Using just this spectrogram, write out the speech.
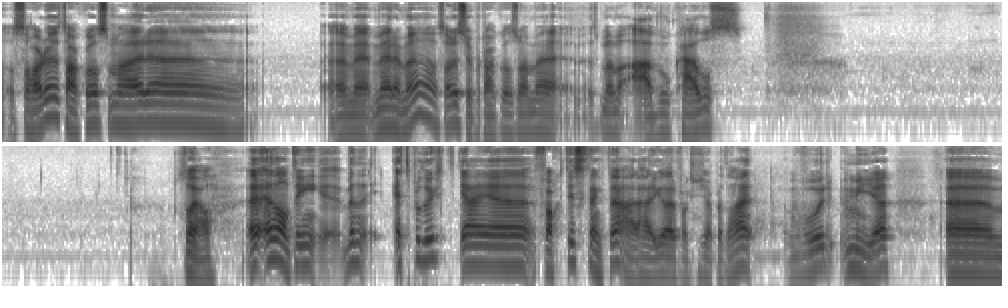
Og så har du taco som er uh, med, med rømme, og så har du supertaco som er med, som er med avocados. Så ja. Eh, En annen ting Men et produkt jeg eh, faktisk tenkte er Herregud, det er folk som kjøper dette her. Hvor mye eh,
